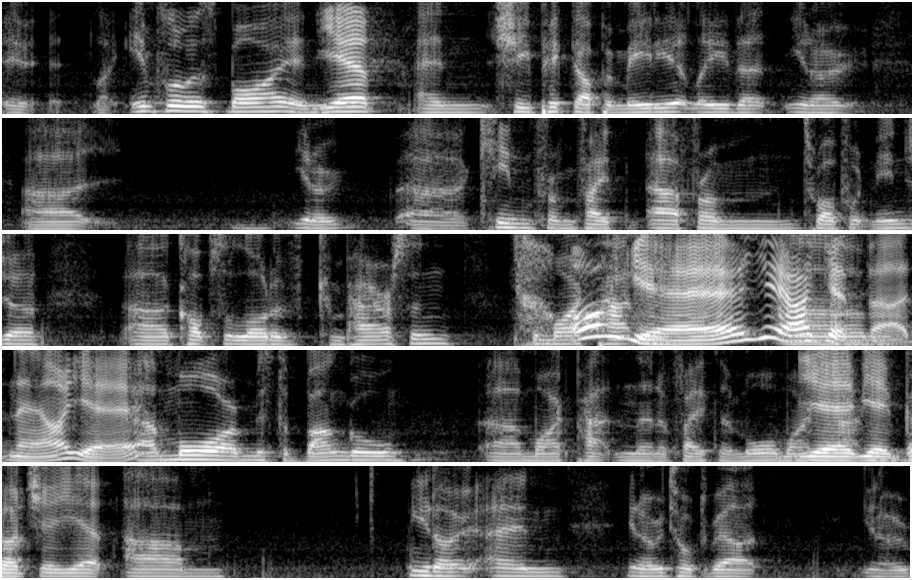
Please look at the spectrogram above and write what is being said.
i like influenced by, and Yep. and she picked up immediately that you know, uh, you know, uh, Kin from Faith uh, from Twelve Foot Ninja uh, cops a lot of comparison to Mike. Oh Patton. yeah, yeah, I get Um, that now. Yeah, uh, more Mr. Bungle, uh, Mike Patton than a Faith No More. Mike yeah, Patton, yeah. but- Gotcha. Yep. um, you know, and you know, we talked about you know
